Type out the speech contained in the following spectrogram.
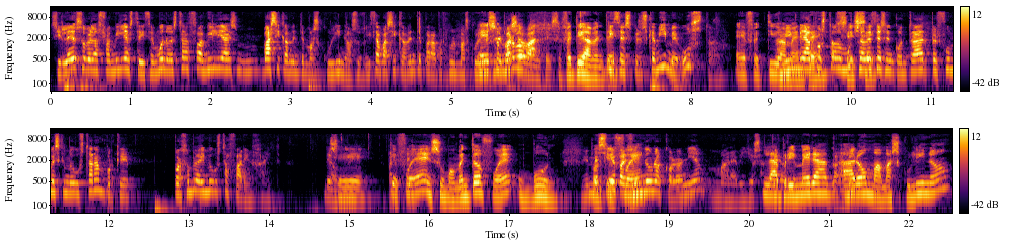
si lees sobre las familias te dicen, bueno, esta familia es básicamente masculina o se utiliza básicamente para perfumes masculinos. Eso embargo, pasaba antes, efectivamente. Dices, pero es que a mí me gusta. A efectivamente. mí me ha costado Sí, muchas sí. veces encontrar perfumes que me gustaran porque, por ejemplo, a mí me gusta Fahrenheit. De. Sí, que fue en su momento fue un boom. me porque sigue fue pareciendo una colonia maravillosa. la primera aroma masculino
